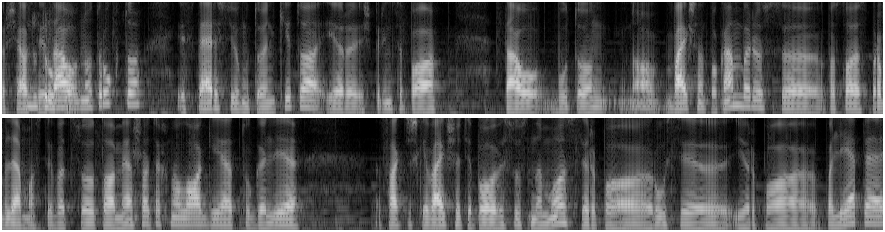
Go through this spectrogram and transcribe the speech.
Varšiausiai nutrūktų. tau nutrūktų, jis persijungtų ant kito ir iš principo tau būtų, nu, vaikštant po kambarius, e, pastovios problemos. Tai vad su to mešo technologija tu gali faktiškai vaikščioti po visus namus ir po rūsį ir po paliepę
